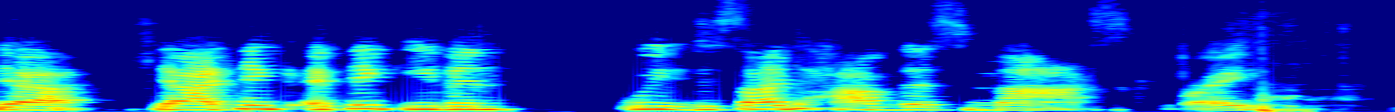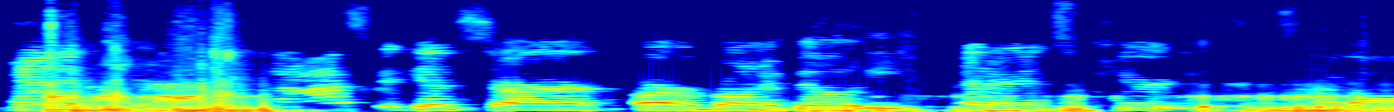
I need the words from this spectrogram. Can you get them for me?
Yeah, yeah. I think, I think even we decided to have this mask, right? And it's against our our vulnerability and our insecurity. So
